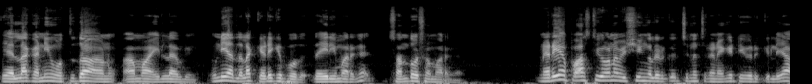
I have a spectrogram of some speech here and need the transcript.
எல்லா கண்ணியும் ஒத்து தான் ஆகணும். ஆமாம் இல்லை அப்படின்னு. இனி அதெல்லாம் கிடைக்க போகுது. தைரியமாக இருங்க சந்தோஷமாக இருங்க. நிறைய பாசிட்டிவான விஷயங்கள் இருக்குது சின்ன சின்ன நெகட்டிவ் இருக்குது இல்லையா?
